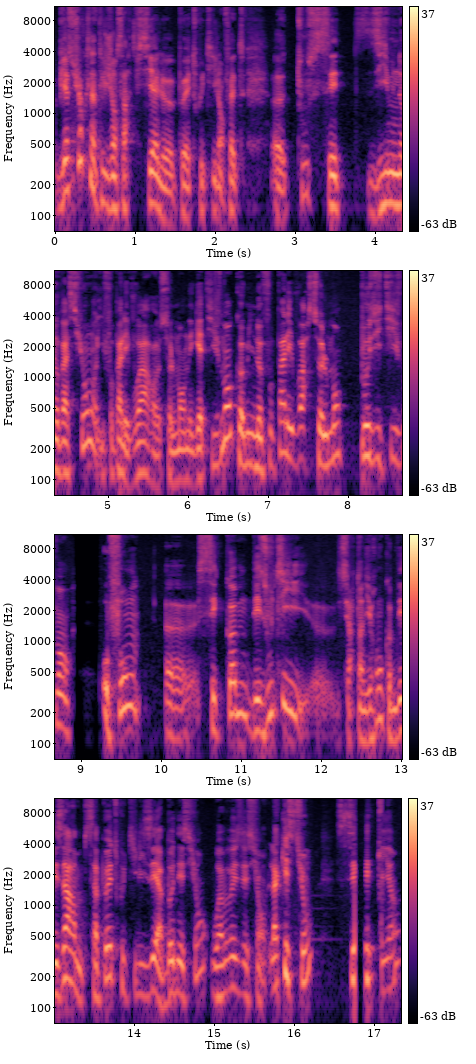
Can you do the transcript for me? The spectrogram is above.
Bien sûr que l'intelligence artificielle peut être utile. En fait, euh, tous ces innovations, il ne faut pas les voir seulement négativement, comme il ne faut pas les voir seulement positivement. Au fond, euh, c'est comme des outils, euh, certains diront comme des armes. Ça peut être utilisé à bon escient ou à mauvais escient. La question, c'est bien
